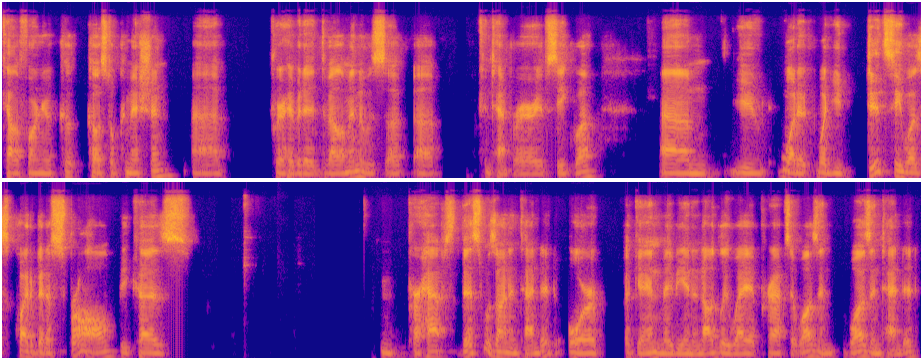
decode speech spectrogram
California Co- Coastal Commission uh, prohibited development. It was a, a contemporary of CEQA. Um, you what it, what you did see was quite a bit of sprawl because perhaps this was unintended, or again, maybe in an ugly way, perhaps it wasn't was intended.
